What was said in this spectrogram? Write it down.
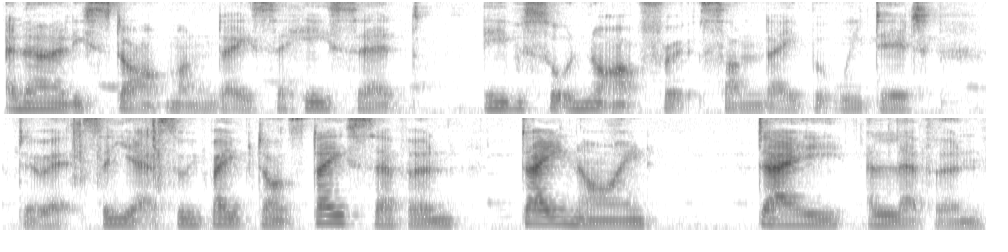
an early start Monday, so he said he was sort of not up for it Sunday, but we did do it. So yeah, so we baby danced day seven, day nine, day eleven.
